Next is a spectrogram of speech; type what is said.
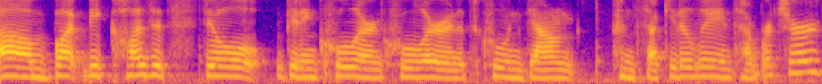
Um, but because it's still getting cooler and cooler and it's cooling down consecutively in temperature,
